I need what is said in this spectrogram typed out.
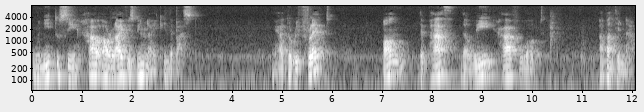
we need to see how our life has been like in the past. We have to reflect on the path that we have walked up until now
